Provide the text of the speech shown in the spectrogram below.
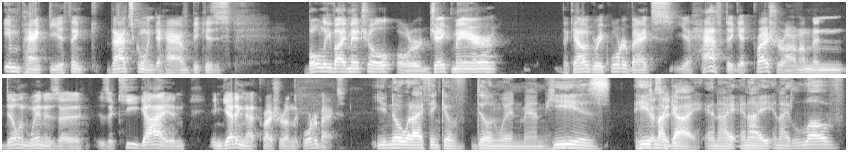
impact do you think that's going to have? Because Bo Levi Mitchell or Jake Maier, the Calgary quarterbacks, you have to get pressure on them, and Dylan Wynn is a is a key guy in in getting that pressure on the quarterbacks. You know what I think of Dylan Wynn, man. He is he's yes, my guy, and I and I and I love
